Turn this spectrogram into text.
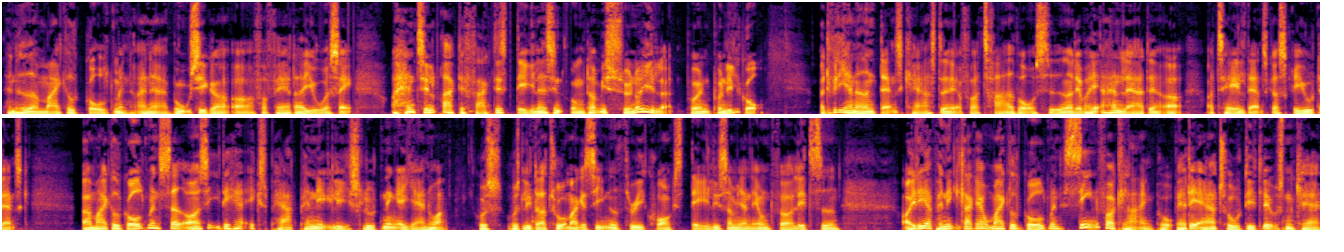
han hedder Michael Goldman, og han er musiker og forfatter i USA. Og han tilbragte faktisk dele af sin ungdom i Sønderjylland på en, på en lille gård. Og det er fordi, han havde en dansk kæreste her for 30 år siden, og det var her, han lærte at, at tale dansk og skrive dansk. Og Michael Goldman sad også i det her ekspertpanel i slutningen af januar hos, hos litteraturmagasinet Three Quarks Daily, som jeg nævnte for lidt siden. Og i det her panel, der gav Michael Goldman sin forklaring på, hvad det er, Tove Ditlevsen kan,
